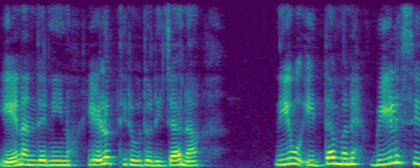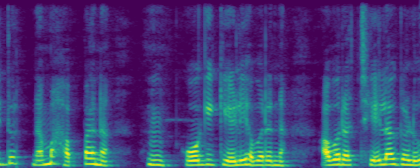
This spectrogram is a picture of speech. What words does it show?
ಏನಂದೆ ನೀನು? ಹೇಳುತ್ತಿರುವುದು ನಿಜಾನಾ? ನೀವು ಇದ್ದ ಮನೆ ಬೀಳಿಸಿದ್ದು ನಮ್ಮ ಅಪ್ಪನ. ಹ್ಞೂ ಹೋಗಿ ಕೇಳಿ ಅವರನ್ನು. ಅವರ ಛೇಲಗಳು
